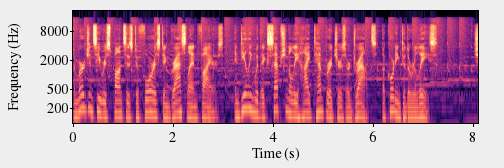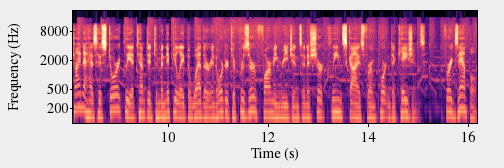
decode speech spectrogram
emergency responses to forest and grassland fires, and dealing with exceptionally high temperatures or droughts, according to the release. China has historically attempted to manipulate the weather in order to preserve farming regions and assure clean skies for important occasions. For example,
